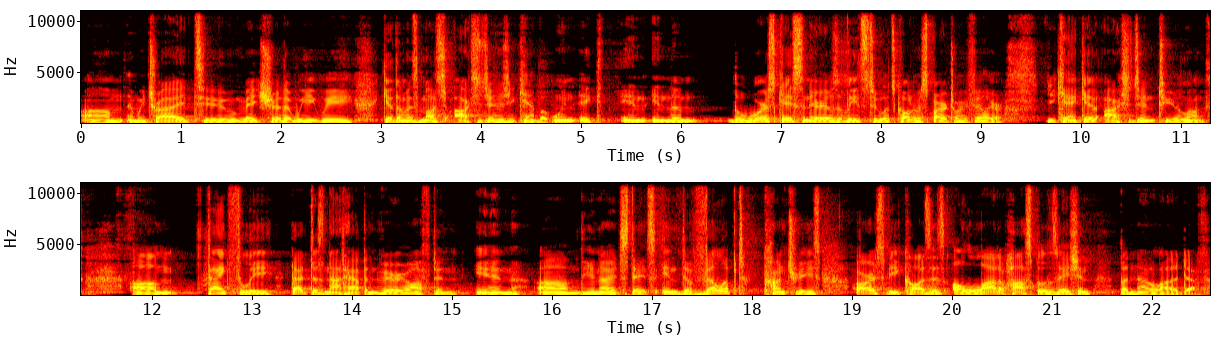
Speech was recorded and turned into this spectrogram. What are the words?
Um, and we try to make sure that we, we give them as much oxygen as you can. But when it, in, in the the worst case scenarios, it leads to what's called respiratory failure. You can't get oxygen to your lungs. Um, Thankfully, that does not happen very often in um, the United States. In developed countries, RSV causes a lot of hospitalization, but not a lot of death.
